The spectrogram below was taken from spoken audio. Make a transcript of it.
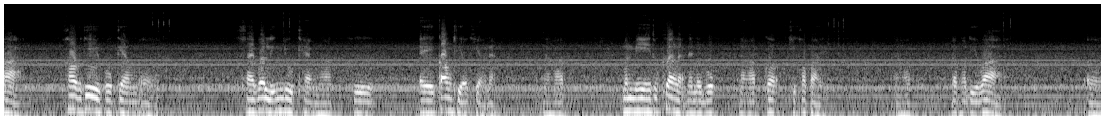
ว่าเข้าไปที่โปรแกรมเอ่อ Cyberlink UCam นะครับ คือไอ้กล้องเขียวๆเนี่ยนะครับ มันมีทุกเครื่องแหละในโน้ตบุ๊กนะครับ ก็คลิกเข้าไป แต่พอดีว่า เออ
